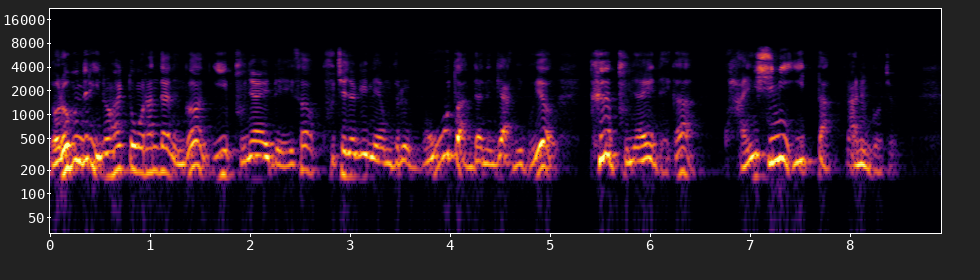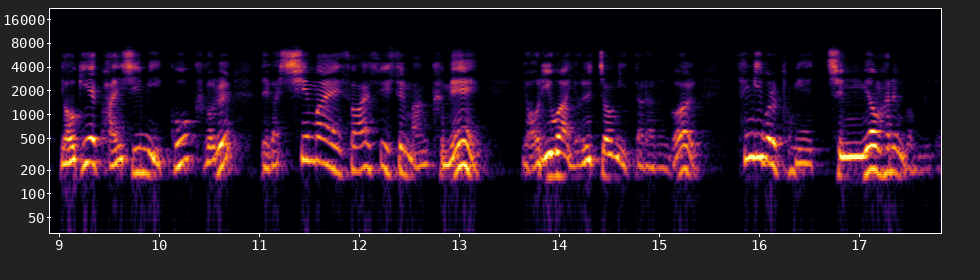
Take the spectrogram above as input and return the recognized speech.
여러분들이 이런 활동을 한다는 건 이 분야에 대해서 구체적인 내용들을 모두 안다는 게 아니고요. 그 분야에 내가 관심이 있다라는 거죠. 여기에 관심이 있고 그거를 내가 심화해서 할 수 있을 만큼의 열의와 열정이 있다라는 걸 생기부를 통해 증명하는 겁니다.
